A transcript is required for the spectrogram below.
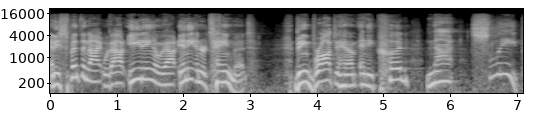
and he spent the night without eating and without any entertainment being brought to him, and he could not sleep.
